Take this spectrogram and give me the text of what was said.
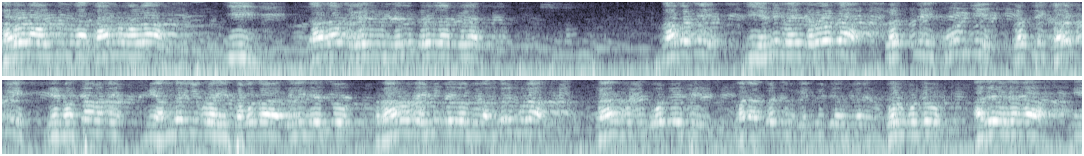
కరోనా వచ్చిన కారణం వల్ల ఈ దాదాపు ఏడెనిమిది నెలలు తిరగలేకపోయాం. కాబట్టి ఈ ఎన్నికలు అయిన తర్వాత ప్రతి ఊరికి ప్రతి గడపకి నేను వస్తానని మీ అందరికీ కూడా ఈ సభ ద్వారా తెలియజేస్తూ రానున్న ఎన్నికల్లో మీరు అందరూ కూడా కాంగ్రెస్ ఓటేసి మన అభ్యర్థులు గెలిపించాలని నేను కోరుకుంటూ అదేవిధంగా ఈ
